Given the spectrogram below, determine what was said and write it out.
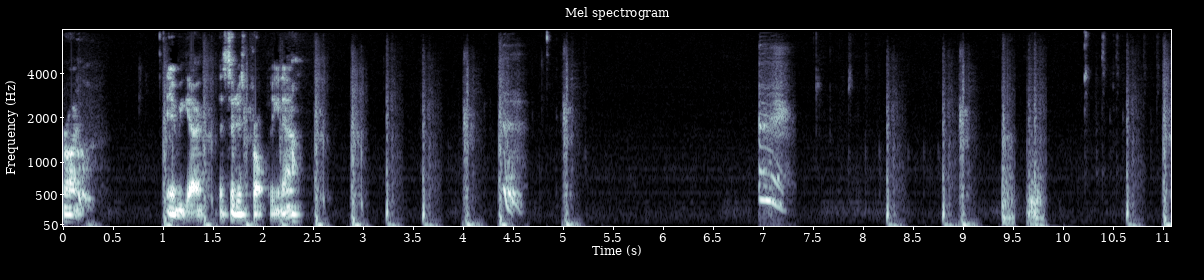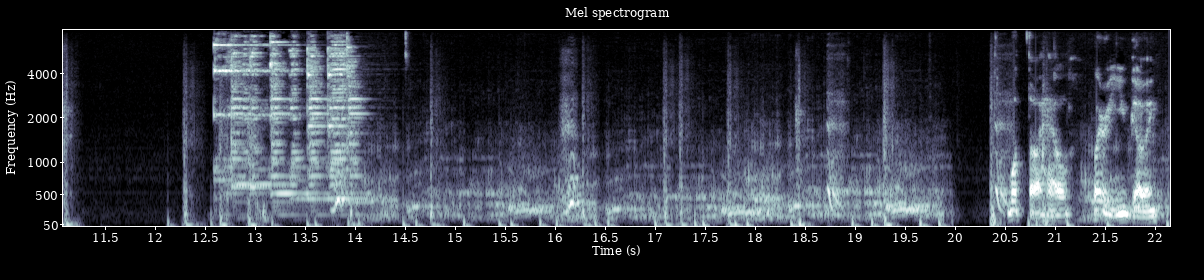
Right. Here we Let's do this properly now. What the hell? Where are you going?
